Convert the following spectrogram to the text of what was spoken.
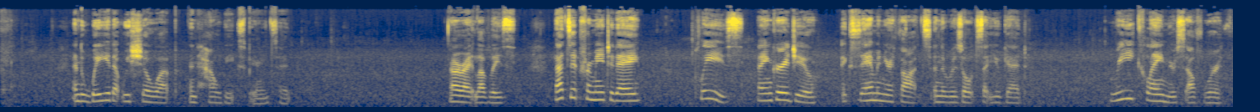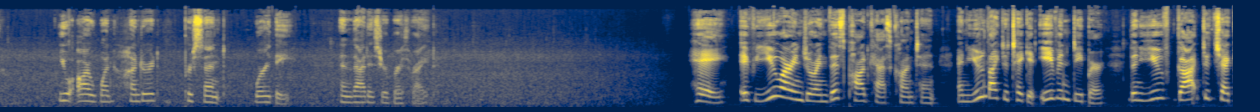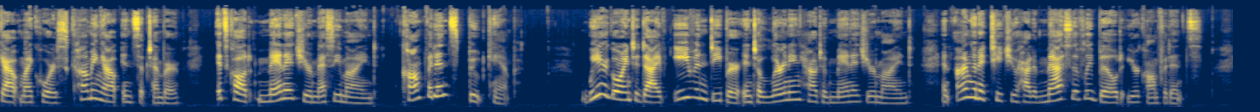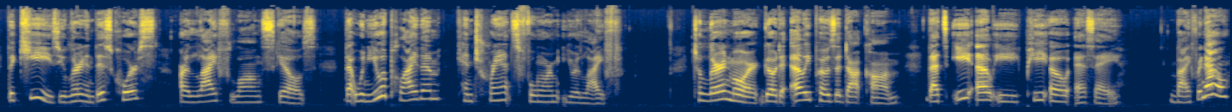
and the way that we show up and how we experience it. All right, lovelies. That's it for me today. Please, I encourage you, examine your thoughts and the results that you get. Reclaim your self worth. You are 100% worthy, and that is your birthright. Hey, if you are enjoying this podcast content and you'd like to take it even deeper, then you've got to check out my course coming out in September. It's called Manage Your Messy Mind Confidence Boot Camp we are going to dive even deeper into learning how to manage your mind, and I'm going to teach you how to massively build your confidence. The keys you learn in this course are lifelong skills that, when you apply them, can transform your life. To learn more, go to eleposa.com. That's E L E P O S A. Bye for now.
